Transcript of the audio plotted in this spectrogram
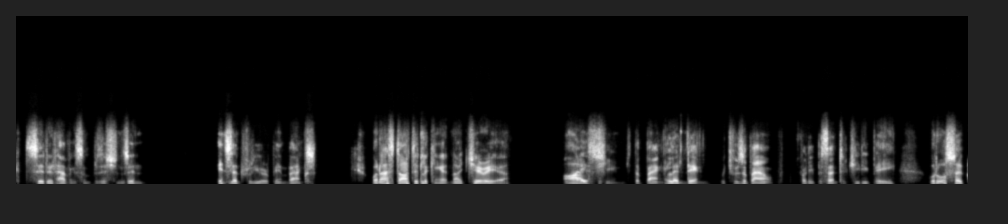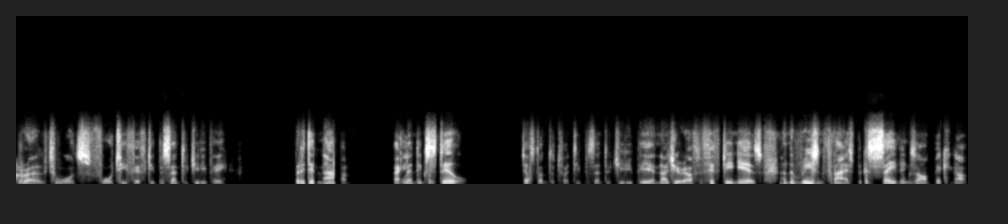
considered having some positions in, in Central European banks. When I started looking at Nigeria, I assumed that bank lending, which was about 20% of GDP, would also grow towards 40, 50% of GDP. But it didn't happen. Bank lending still just under 20% of GDP in Nigeria after 15 years. And the reason for that is because savings aren't picking up.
